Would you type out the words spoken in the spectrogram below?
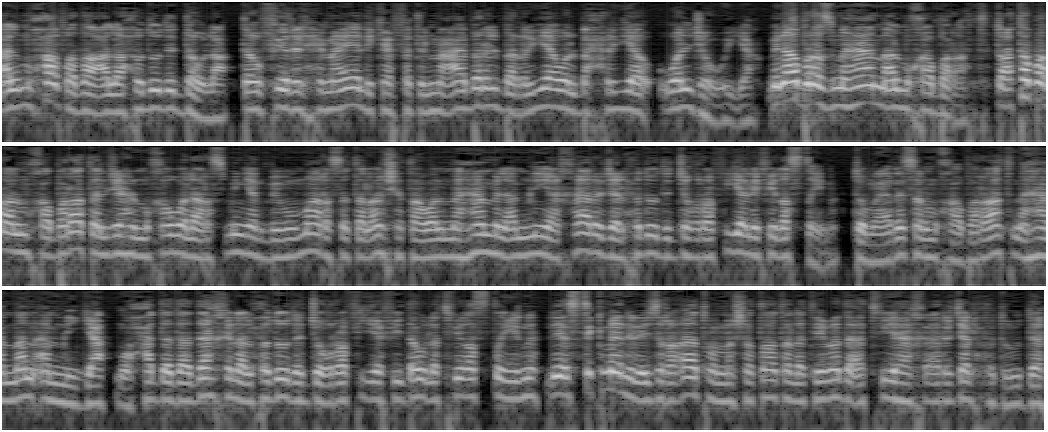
المحافظة على حدود الدولة. توفير الحماية لكافة المعابر البرية والبحرية والجوية. من أبرز مهام المخابرات تعتبر المخابرات الجهة المخولة رسميا بممارسة الأنشطة والمهام الأمنية خارج الحدود الجغرافية لفلسطين. تمارس المخابرات مهاما أمنية محددة داخل الحدود الجغرافية في دولة فلسطين لاستكمال الإجراءات والنشاطات التي بدأت فيها خارج الحدود.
